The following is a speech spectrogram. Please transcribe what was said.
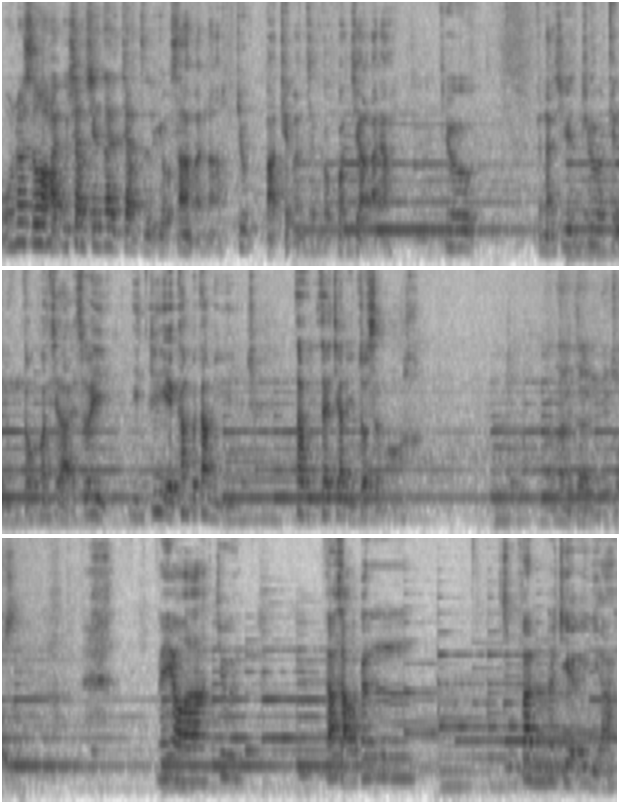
我那时候还不像现在这样子有纱门啊，就把铁门整个关下来啊，就本来就就铁门都关下来，所以邻居也看不到你到底在家里做什么。那你在里面做什么？没有啊，就打扫跟煮饭那些而已啊。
